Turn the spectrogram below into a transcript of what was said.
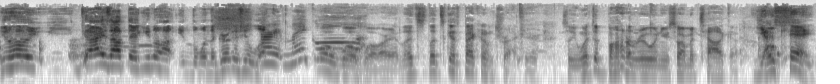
You know, how you- guys out there, you know how when the girl gives you a look. All right, Michael. Whoa, whoa, whoa! All right, let's let's get back on track here. So you went to Bonnaroo and you saw Metallica. Yes. Okay.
